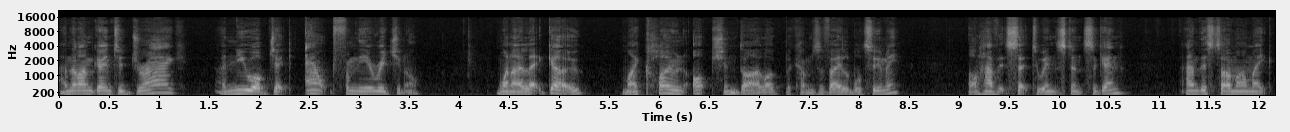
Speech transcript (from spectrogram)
and then I'm going to drag a new object out from the original. When I let go, my clone option dialog becomes available to me. I'll have it set to instance again, and this time I'll make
